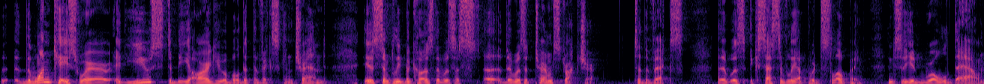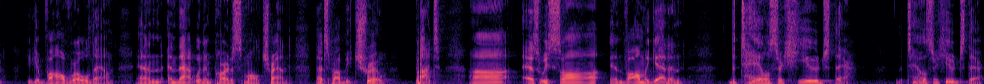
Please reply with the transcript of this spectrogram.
The one case where it used to be arguable that the VIX can trend is simply because there was a, uh, there was a term structure to the VIX that was excessively upward sloping. And so you'd roll down. You get vol roll down, and, and that would impart a small trend. That's probably true. But uh, as we saw in Volmageddon, the tails are huge there. The tails are huge there.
